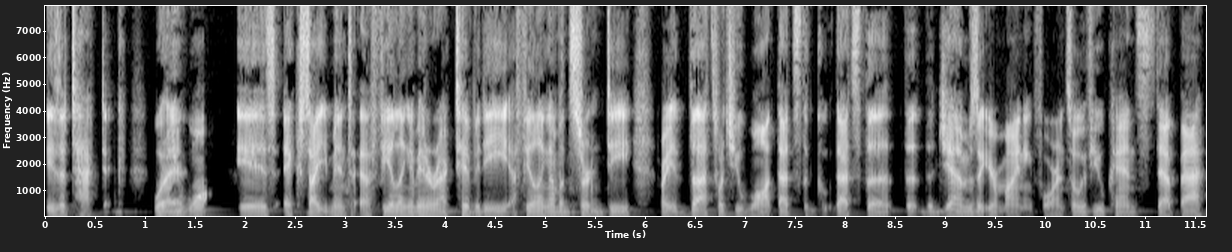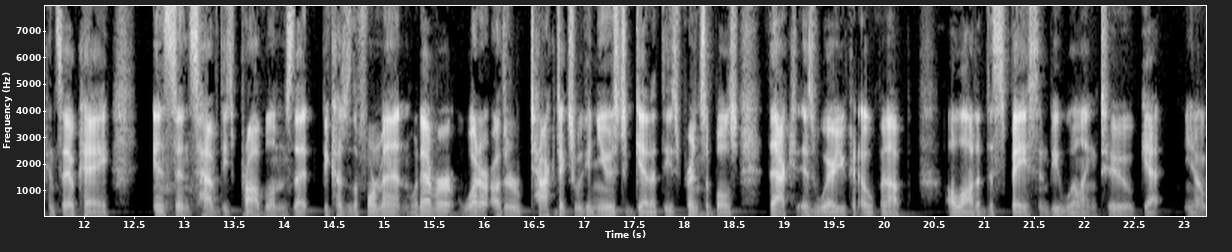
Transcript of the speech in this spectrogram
is a tactic. What right. you want is excitement, a feeling of interactivity, a feeling of uncertainty, right? That's what you want. That's the that's the, the the gems that you're mining for. And so if you can step back and say, okay, instants have these problems that because of the format and whatever, what are other tactics we can use to get at these principles? That is where you can open up a lot of the space and be willing to get you know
